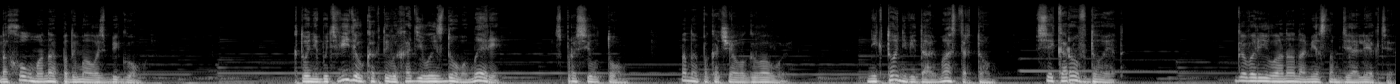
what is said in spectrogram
На холм она подымалась бегом. «Кто-нибудь видел, как ты выходила из дома, Мэри?» – спросил Том. Она покачала головой. «Никто не видал, мастер Том. Все коров доят». Говорила она на местном диалекте,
